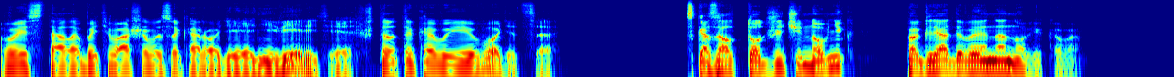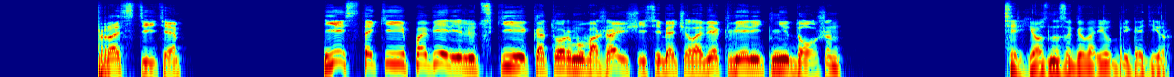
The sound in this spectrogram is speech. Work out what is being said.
Вы, стало быть, ваше высокородие, не верите, что таковые водятся? Сказал тот же чиновник, поглядывая на Новикова. «Простите. Есть такие поверья людские, которым уважающий себя человек верить не должен», серьезно заговорил бригадир.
